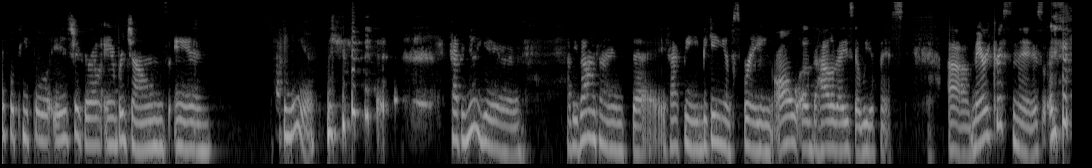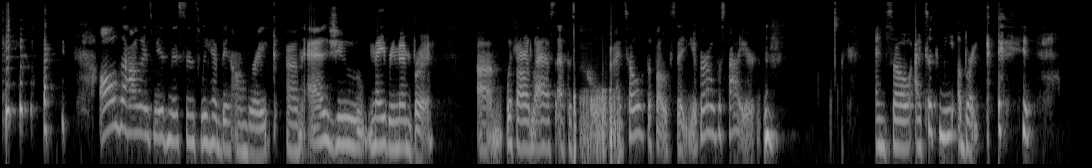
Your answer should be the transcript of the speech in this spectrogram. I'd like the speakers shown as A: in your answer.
A: Beautiful people? It's your girl Amber Jones, and Happy New Year! Happy New Year! Happy Valentine's Day! Happy beginning of spring! All of the holidays that we have missed. Uh, Merry Christmas! all the holidays we have missed since we have been on break. Um, as you may remember, um, with our last episode, I told the folks that your girl was tired. And so I took me a break.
